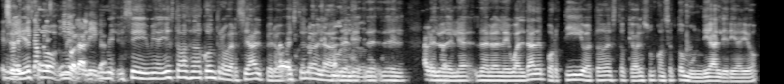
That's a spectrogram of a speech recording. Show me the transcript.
eso Mira, le quita esto, prestigio a la liga. mi- sí, mira, y esto va a ser controversial, pero esto es lo de la, de, de- de- del- de lo de la- de lo de la igualdad deportiva, todo esto que ahora es un concepto mundial, diría yo,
